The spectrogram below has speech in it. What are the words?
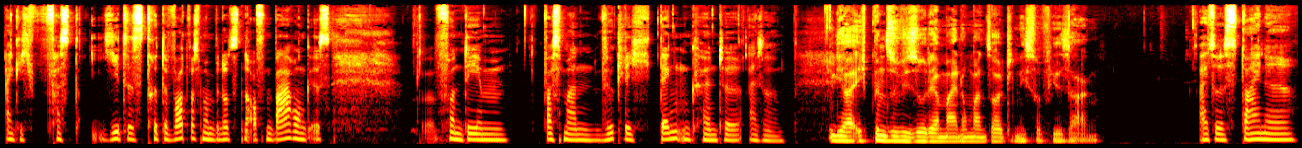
eigentlich fast jedes dritte Wort, was man benutzt, eine Offenbarung ist von dem, was man wirklich denken könnte. Also ja, ich bin sowieso der Meinung, man sollte nicht so viel sagen. Also ist deine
